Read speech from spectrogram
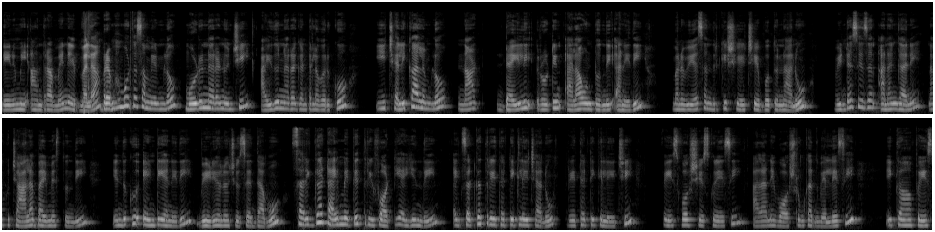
నేను మీ ఆంధ్ర అమ్మాయి నిర్మల. బ్రహ్మముహూర్త సమయంలో మూడున్నర నుంచి ఐదున్నర గంటల వరకు ఈ చలికాలంలో నా డైలీ రొటీన్ ఎలా ఉంటుంది అనేది మన వ్యూయర్స్ అందరికీ షేర్ చేయబోతున్నాను. వింటర్ సీజన్ అనగానే నాకు చాలా భయమేస్తుంది. ఎందుకు ఏంటి అనేది వీడియోలో చూసేద్దాము. సరిగ్గా టైం అయితే త్రీ ఫార్టీ అయ్యింది. ఎగ్జాక్ట్గా త్రీ థర్టీకి లేచాను. త్రీ థర్టీకి లేచి ఫేస్ వాష్ చేసుకునేసి అలానే వాష్రూమ్కి అది వెళ్ళేసి ఇక ఫేస్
